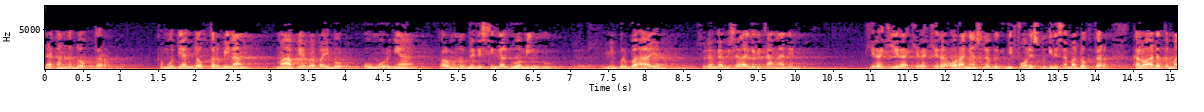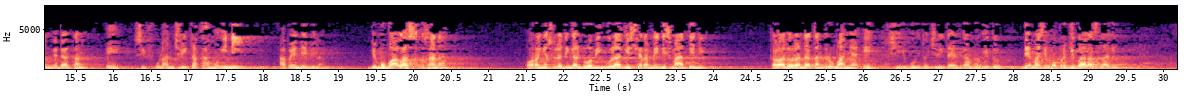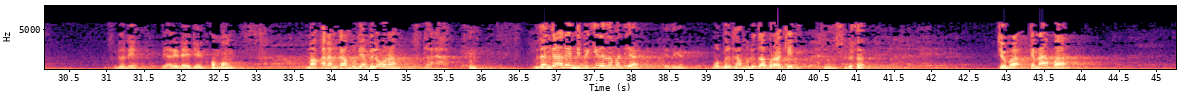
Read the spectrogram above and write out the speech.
datang ke dokter, kemudian dokter bilang, maaf ya bapak ibu, umurnya kalau menurut medis tinggal dua minggu, ini berbahaya, sudah nggak bisa lagi ditanganin. Kira-kira, kira-kira orang yang sudah difonis begini sama dokter, kalau ada temannya datang, eh si Fulan cerita kamu ini, apa yang dia bilang? Dia mau balas ke sana? Orang yang sudah tinggal dua minggu lagi secara medis mati nih. Kalau ada orang datang ke rumahnya, eh si ibu itu ceritain kamu gitu, dia masih mau pergi balas lagi? Sudah dia, biarin aja dia ngomong. Makanan kamu diambil orang, sudahlah. Udah nggak ada yang dipikirin sama dia, gitu kan? Mobil kamu ditabrakin. Aduh, sudah. Coba, kenapa?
